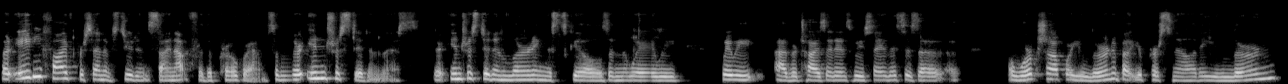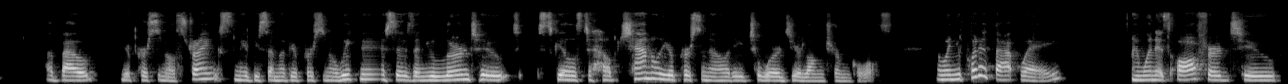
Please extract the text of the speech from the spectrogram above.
But 85% of students sign up for the program. So they're interested in this. They're interested in learning the skills and the way we way we advertise it is we say this is a, a workshop where you learn about your personality, you learn about your personal strengths, maybe some of your personal weaknesses, and you learn to skills to help channel your personality towards your long-term goals. And when you put it that way, and when it's offered to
